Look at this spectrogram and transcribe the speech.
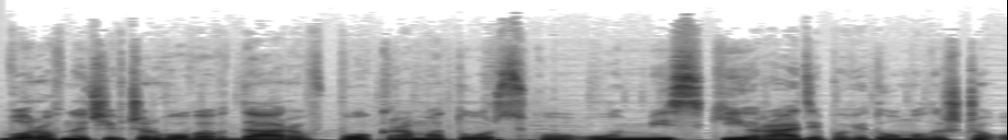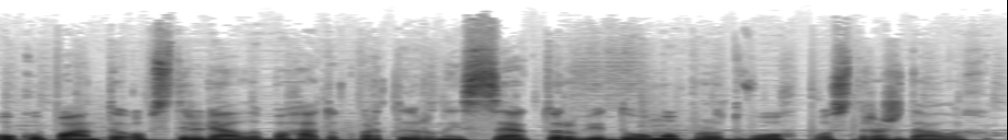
Ворог вночі чергове вдарив по Краматорську. У міській раді повідомили, що окупанти обстріляли багатоквартирний сектор. Відомо про двох постраждалих.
